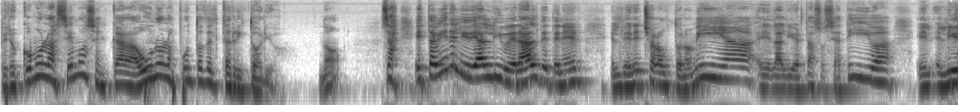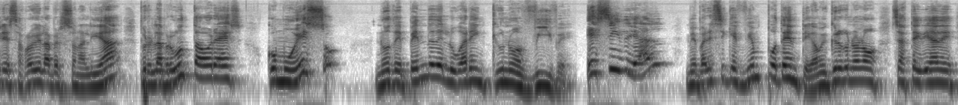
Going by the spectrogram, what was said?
Pero cómo lo hacemos en cada uno de los puntos del territorio, ¿no? O sea, está bien el ideal liberal de tener el derecho a la autonomía, eh, la libertad asociativa, el, el libre desarrollo de la personalidad, pero la pregunta ahora es, ¿cómo eso no depende del lugar en que uno vive? ¿Es ideal me parece que es bien potente. Digamos, y creo que no, no, o sea, esta idea de,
